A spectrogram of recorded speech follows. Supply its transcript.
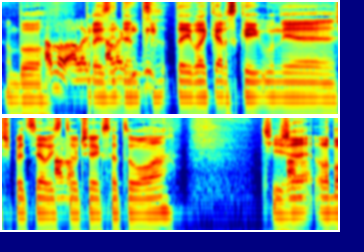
alebo ano, ale, prezident ale vidíš... tej lekárskej únie špecialistov, ano. či ak sa to volá. Čiže, ano. lebo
